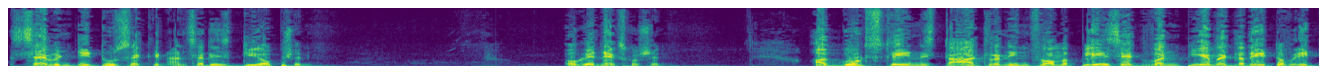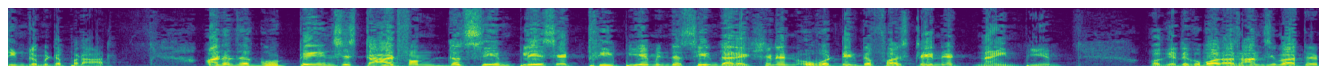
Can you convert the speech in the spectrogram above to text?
seventy two second answer is D option okay next question A goods train start running from a place at 1 pm at the rate of 18 kilometre per hour. Another good train start from the same place at 3 pm in the same direction and overtake the first train at 9 pm. Okay देखो, बहुत आसान सी बात है।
